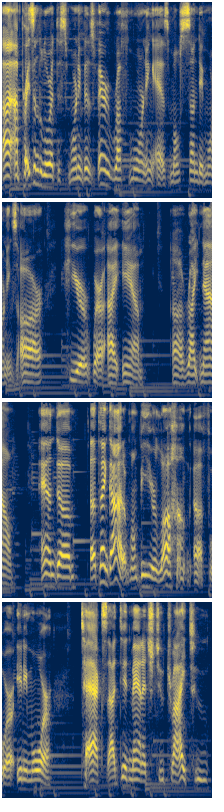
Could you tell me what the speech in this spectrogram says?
I, am praising the Lord this morning, but it's a very rough morning, as most Sunday mornings are here where I am uh, right now. And um, uh, thank God I won't be here long uh, for any attacks. I did manage to try to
